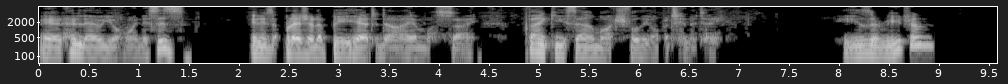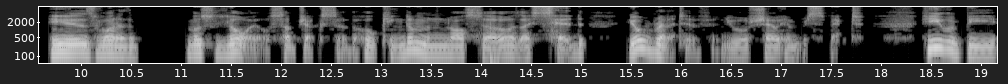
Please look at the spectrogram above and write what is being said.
And hello, your highnesses. It is a pleasure to be here today, I must say. Thank you so much for the opportunity. He's a regent? He is one of the most loyal subjects of the whole kingdom, and also, as I said, your relative, and you will show him respect. He will be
